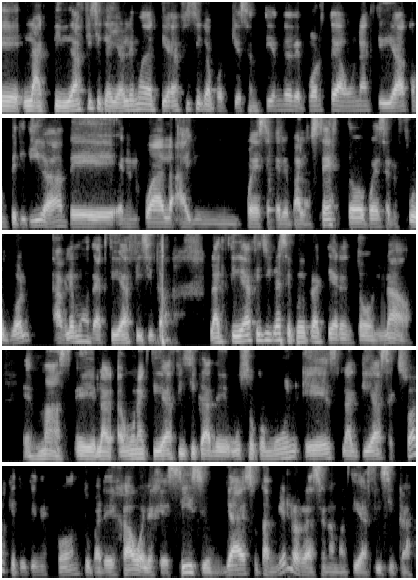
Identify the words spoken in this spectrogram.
eh, la actividad física, y hablemos de actividad física porque se entiende deporte a una actividad competitiva de, en el cual hay un, puede ser el baloncesto, puede ser el fútbol, hablemos de actividad física. La actividad física se puede practicar en todos lados es más, eh, una actividad física de uso común es la actividad sexual que tú tienes con tu pareja o el ejercicio. Ya eso también lo relacionamos a actividad física.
